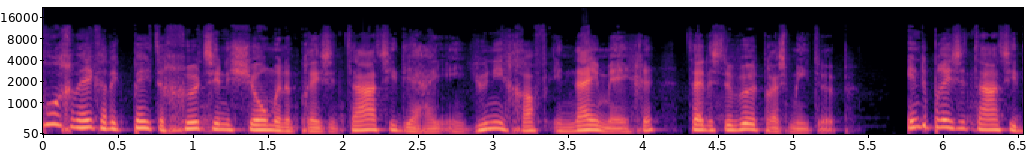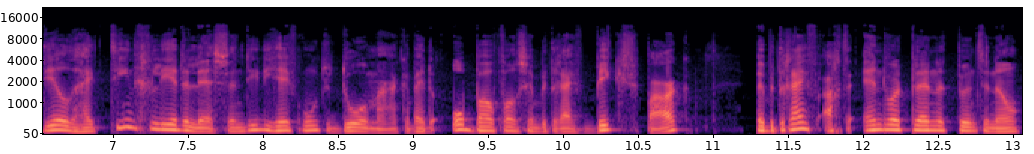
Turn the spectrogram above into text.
Vorige week had ik Peter Geurts in de show met een presentatie die hij in juni gaf in Nijmegen tijdens de WordPress Meetup. In de presentatie deelde hij 10 geleerde lessen die hij heeft moeten doormaken bij de opbouw van zijn bedrijf Big Spark, het bedrijf achter AndroidPlanet.nl,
